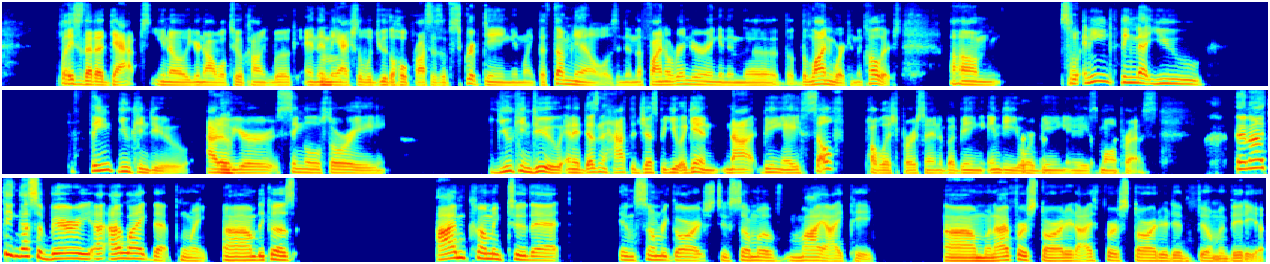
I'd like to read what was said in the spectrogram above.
places that adapt you know your novel to a comic book and then mm-hmm. they actually will do the whole process of scripting and like the thumbnails and then the final rendering and then the the, the line work and the colors um so anything that you think you can do out mm-hmm. of your single story you can do and it doesn't have to just be you again not being a self-published person but being indie or being a small press and i think that's a very i, I like that point um, because I'm coming to that in some regards to some of my IP. Um, when I first started, I first started in film and video.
